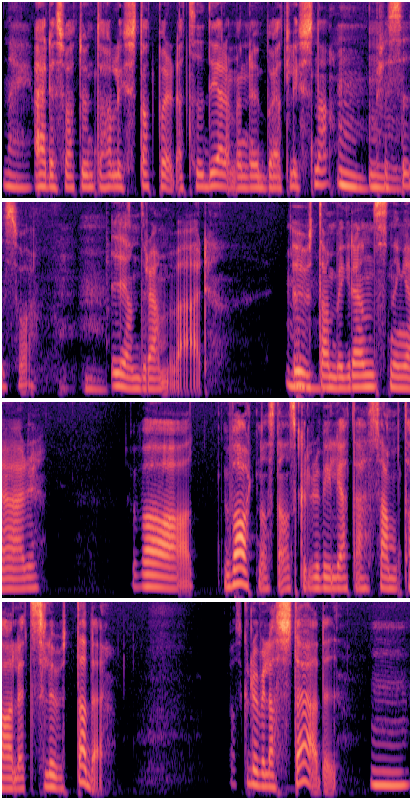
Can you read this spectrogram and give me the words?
Nej. Är det så att du inte har lyssnat på det där tidigare, men nu börjat lyssna? Mm, mm. Precis så. Mm. I en drömvärld. Mm. Utan begränsningar. Vad vart någonstans skulle du vilja att det här samtalet slutade? Vad skulle du vilja ha stöd i? Mm.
